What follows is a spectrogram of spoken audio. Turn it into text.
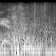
Here.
